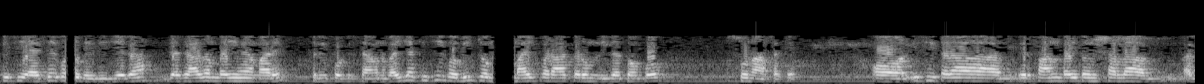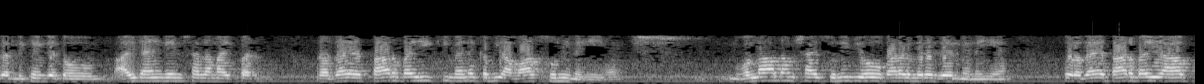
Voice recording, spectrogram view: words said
کسی ایسے کو دے دیجیے گا۔ جیسے اعظم بھائی ہیں ہمارے تھری فورٹی سیون بھائی، یا کسی کو بھی جو مائک پر آ کر ان نیتوں کو سنا سکے۔ اور اسی طرح عرفان بھائی تو انشاءاللہ اگر لکھیں گے تو آ ہی جائیں گے انشاءاللہ مائک پر۔ رضا تار بائی کی میں نے کبھی آواز سنی نہیں ہے۔ واللہ عالم شاید سنی بھی ہو بارہ میرے ذہن میں نہیں ہے۔ تو رضا تار بھائی آپ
